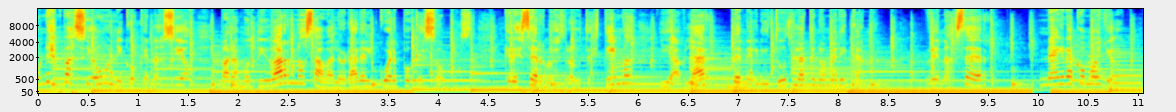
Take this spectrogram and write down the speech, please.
un espacio único que nació para motivarnos a valorar el cuerpo que somos, crecer nuestra autoestima y hablar de negritud latinoamericana. De nacer, negra como yo.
